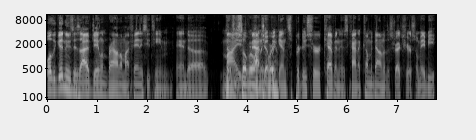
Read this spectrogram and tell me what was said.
Well, the good news is I have Jaylen Brown on my fantasy team, and uh, my matchup against producer Kevin is kind of coming down to the stretch here. So maybe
